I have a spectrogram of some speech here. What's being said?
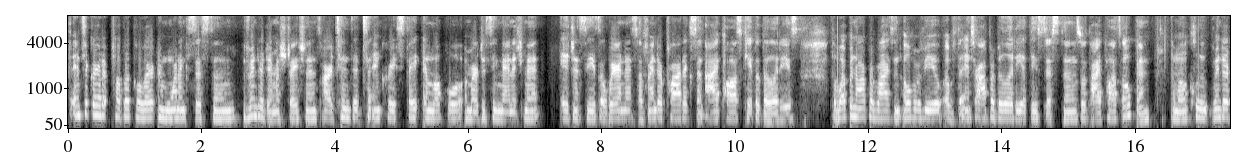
The Integrated Public Alert and Warning System vendor demonstrations are intended to increase state and local emergency management agencies' awareness of vendor products and IPAWS capabilities. The webinar provides an overview of the interoperability of these systems with IPAWS Open and will include vendor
